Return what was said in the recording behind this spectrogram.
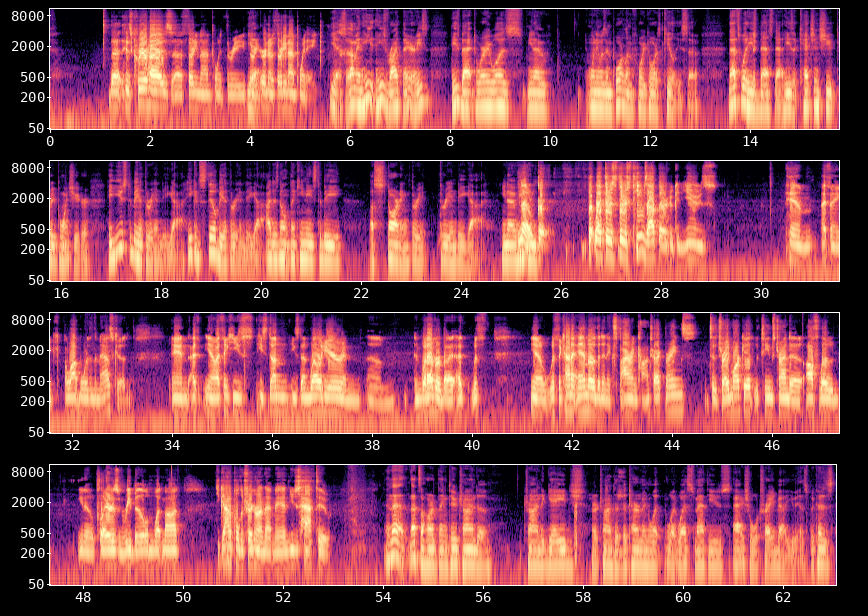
That his career high is uh, 39.3, Yeah. or no, 39.8. Yes, I mean he he's right there. He's he's back to where he was, you know, when he was in Portland before he tore his Achilles. So that's what he's best at. He's a catch and shoot three point shooter. He used to be a three and D guy. He could still be a three and D guy. I just don't think he needs to be a starting three three and D guy. You know, he no, can, but but like there's there's teams out there who could use him. I think a lot more than the Mavs could, and I you know I think he's he's done he's done well here and um, and whatever. But I, I with you know with the kind of ammo that an expiring contract brings to the trade market, with teams trying to offload you know players and rebuild and whatnot, you got to pull the trigger on that man. You just have to. and that that's a hard thing too. Trying to trying to gauge or trying to determine what what Wes Matthews' actual trade value is because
